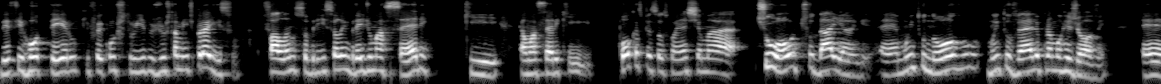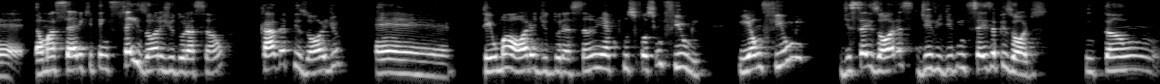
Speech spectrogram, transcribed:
desse roteiro que foi construído justamente para isso. Falando sobre isso, eu lembrei de uma série que é uma série que poucas pessoas conhecem, chama Too Old to Die Young. É muito novo, muito velho para morrer jovem. É, é uma série que tem seis horas de duração. Cada episódio é, tem uma hora de duração e é como se fosse um filme. E é um filme de seis horas dividido em seis episódios. Então,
